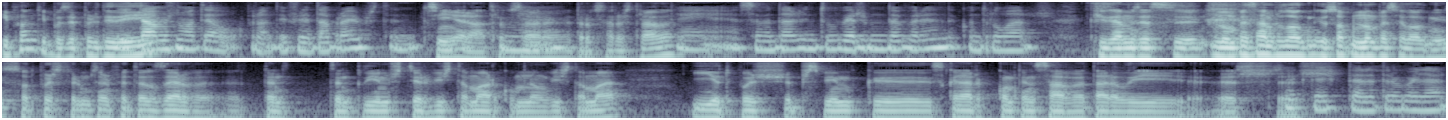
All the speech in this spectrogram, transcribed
E pronto, e depois a partir E daí. estávamos num hotel, pronto, em frente à praia, portanto. Sim, era a atravessar, tinha- atravessar a estrada. Tem essa vantagem de tu veres-me da varanda, controlares. Fizemos esse. Não pensámos logo. Eu só não pensei logo nisso, só depois de termos feito a reserva. eh, Tanto, tanto podíamos ter visto a mar como não visto a mar. E eu depois apercebi-me que se calhar compensava estar ali as, que as, tens que estar a trabalhar.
